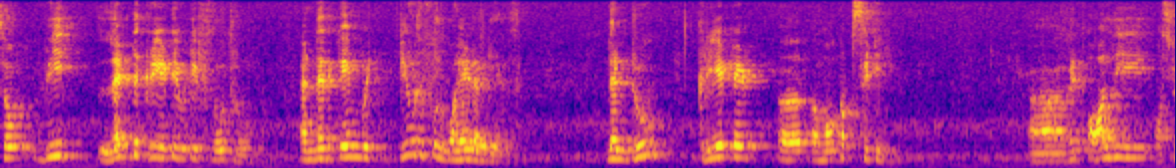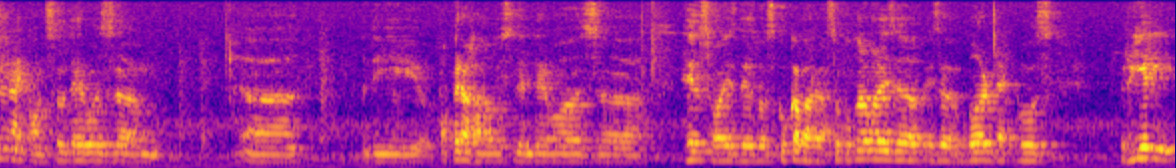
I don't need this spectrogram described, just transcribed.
So we let the creativity flow through and they came with beautiful wild ideas. Then Drew created a, a mock-up city uh, with all the Australian icons. So there was um, the Opera House, then there was uh, Hills Hoist, there was Kookaburra. So Kookaburra is a, is a bird that goes really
